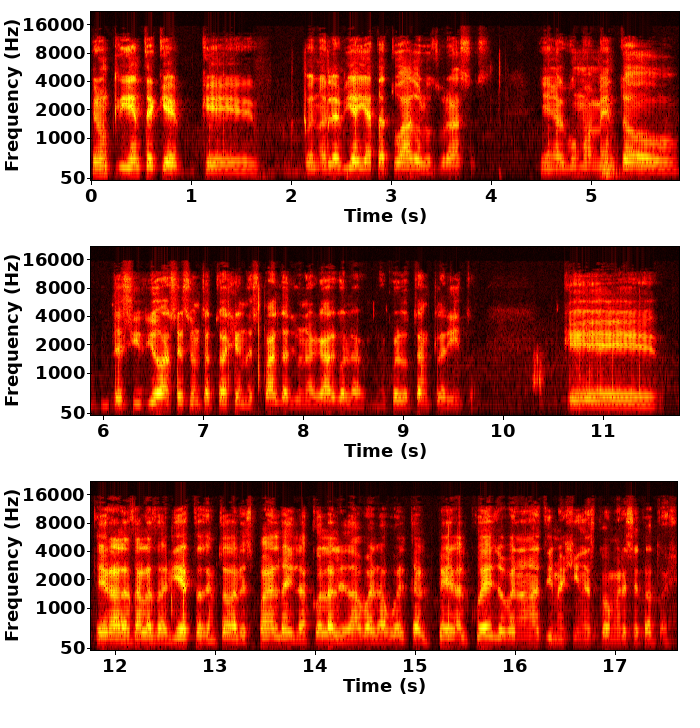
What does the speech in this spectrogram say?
Era un cliente que, que, bueno, le había ya tatuado los brazos. Y en algún momento decidió hacerse un tatuaje en la espalda de una gárgola, me acuerdo tan clarito, que era las alas abiertas en toda la espalda y la cola le daba la vuelta al, pelo, al cuello. Bueno, no te imaginas cómo era ese tatuaje.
